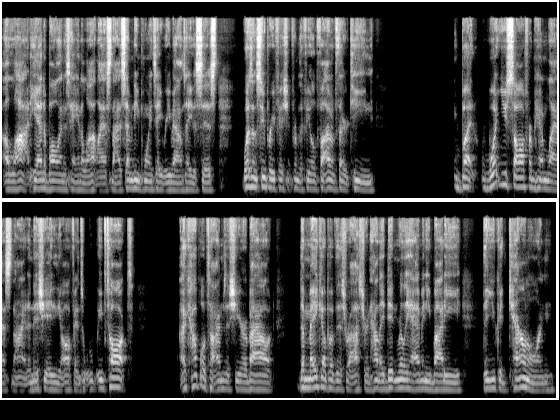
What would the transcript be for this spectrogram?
a lot. He had the ball in his hand a lot last night. 17 points, eight rebounds, eight assists. Wasn't super efficient from the field, five of 13. But what you saw from him last night, initiating the offense, we've talked a couple of times this year about the makeup of this roster and how they didn't really have anybody that you could count on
